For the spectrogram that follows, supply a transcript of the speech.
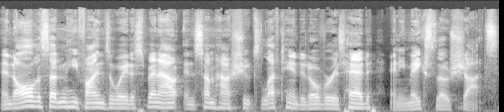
And all of a sudden he finds a way to spin out and somehow shoots left-handed over his head and he makes those shots.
